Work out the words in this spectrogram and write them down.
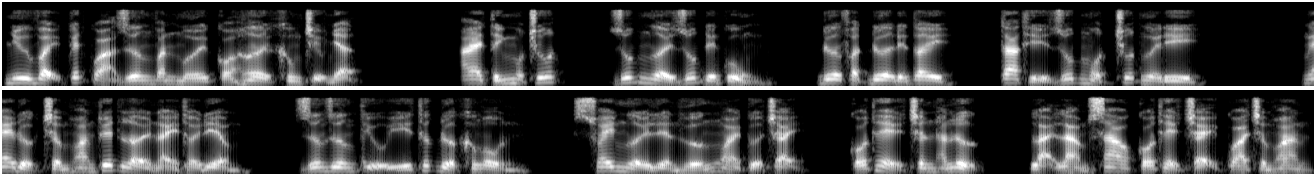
như vậy kết quả dương văn mới có hơi không chịu nhận. Ai tính một chút, giúp người giúp đến cùng, đưa phật đưa đến tây, ta thì giúp một chút ngươi đi. Nghe được trầm hoan thuyết lời này thời điểm, dương dương tự ý thức được không ổn, xoay người liền hướng ngoài cửa chạy, có thể chân hắn lực, lại làm sao có thể chạy qua trầm hoan.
